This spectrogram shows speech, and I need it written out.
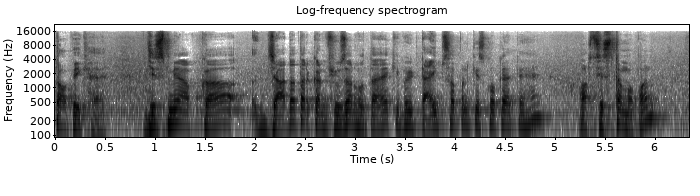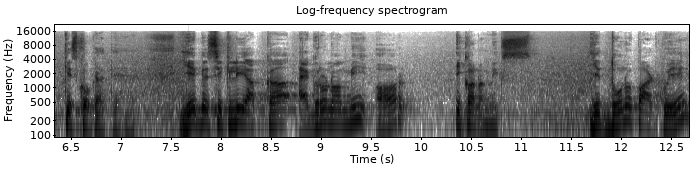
टॉपिक है, जिसमें आपका ज़्यादातर कन्फ्यूज़न होता है कि भाई टाइप्स अपन किसको कहते हैं और सिस्टम अपन किसको कहते हैं। ये बेसिकली आपका एग्रोनॉमी और इकोनॉमिक्स ये दोनों पार्ट को ये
